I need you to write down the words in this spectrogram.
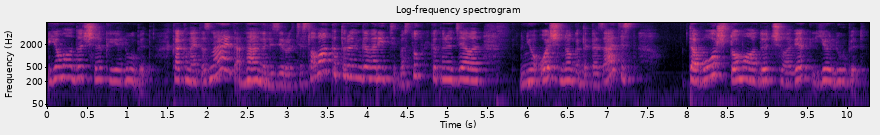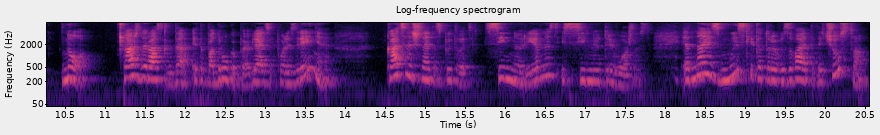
ее молодой человек ее любит. Как она это знает? Она анализирует те слова, которые он говорит, те поступки, которые он делает. У нее очень много доказательств того, что молодой человек ее любит. Но каждый раз, когда эта подруга появляется в поле зрения, Катя начинает испытывать сильную ревность и сильную тревожность. И одна из мыслей, которая вызывает это чувство,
